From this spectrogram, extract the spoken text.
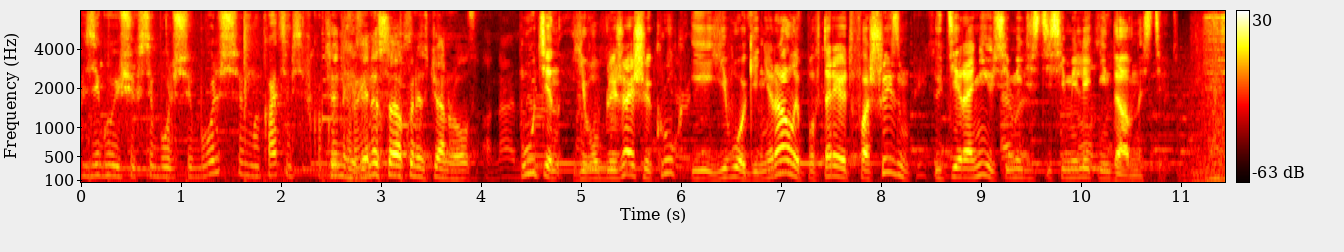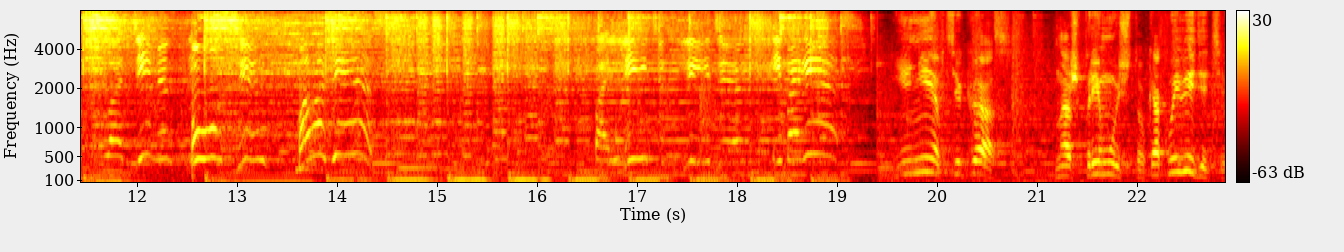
зигующих все больше и больше. Мы катимся в какой-то Путин, его ближайший круг и его генералы повторяют фашизм и тиранию 77-летней давности. Владимир Путин Не нефть и газ – наше преимущество. Как вы видите,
